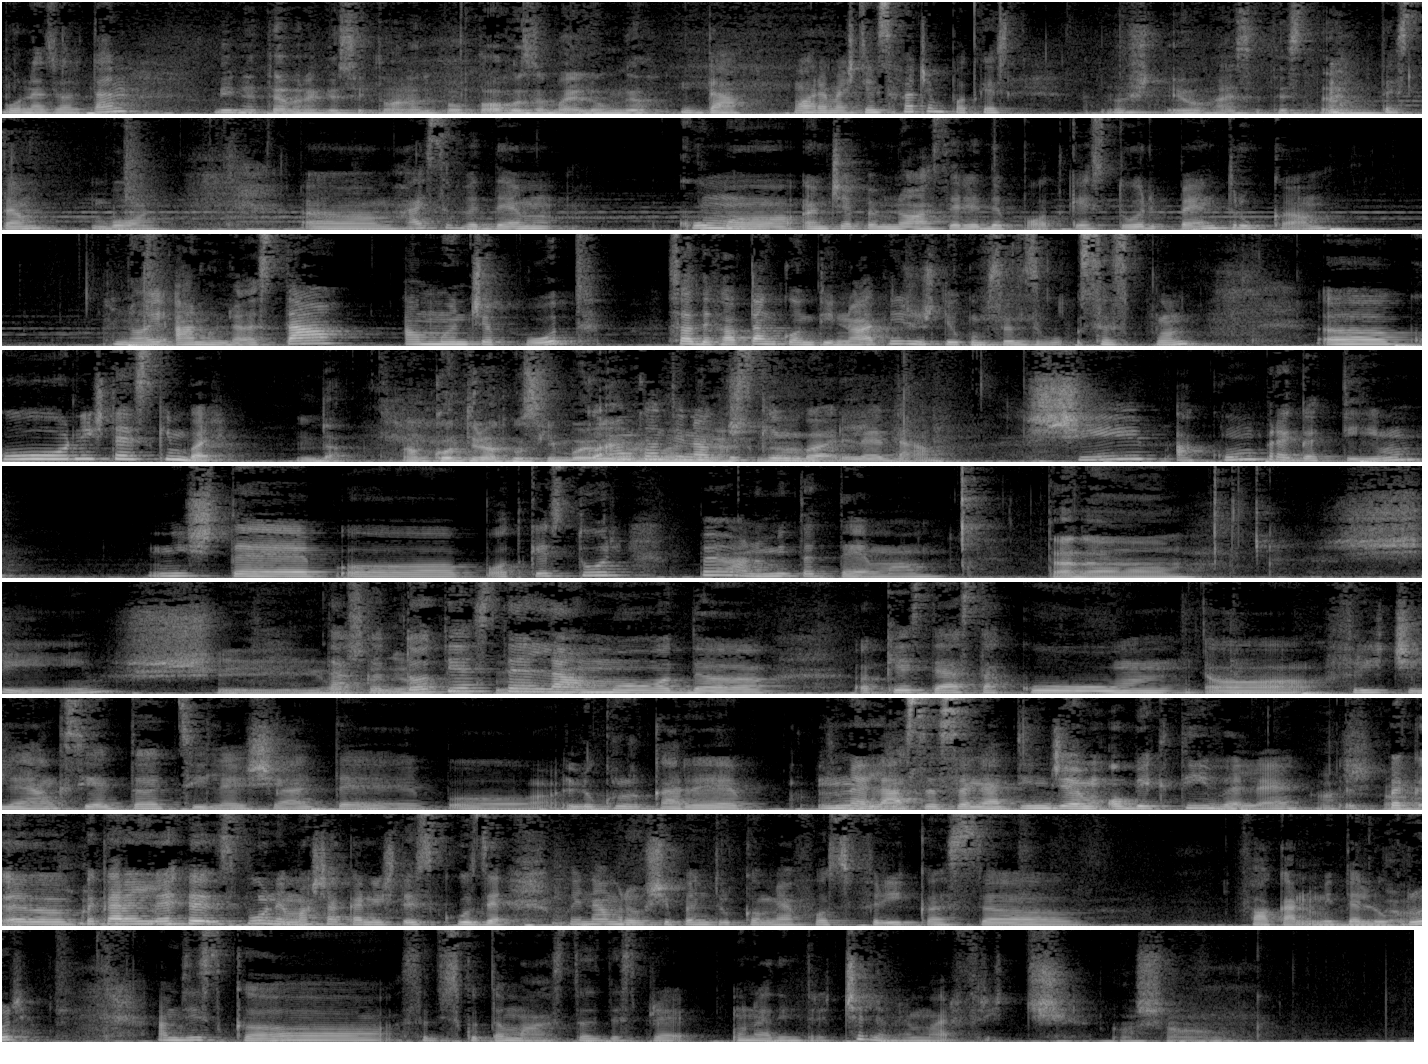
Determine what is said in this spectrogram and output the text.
Bună, Zoltan! Bine te-am regăsit, Oana, după o pauză mai lungă. Da. Oare mai știm să facem podcast? Nu știu, hai să testăm. Testăm? Bun. Uh, hai să vedem cum uh, începem noua serie de podcasturi, pentru că noi anul ăsta am început, sau de fapt am continuat, nici nu știu cum să, să spun, uh, cu niște schimbări. Da, am continuat cu schimbările. Am continuat cu schimbările, da. da. Și acum pregătim niște uh, podcasturi pe o anumită temă. Da, da. Și, și dacă tot este la modă uh, chestia asta cu uh, fricile, anxietățile și alte uh, lucruri care nu ne lasă să ne atingem obiectivele pe, uh, pe care le spunem așa ca niște scuze. Păi n-am reușit pentru că mi-a fost frică să fac anumite da. lucruri. Am zis că să discutăm astăzi despre una dintre cele mai mari frici. Așa.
